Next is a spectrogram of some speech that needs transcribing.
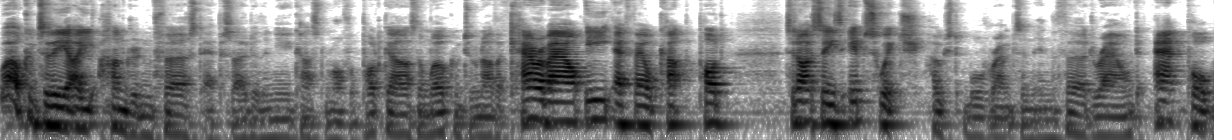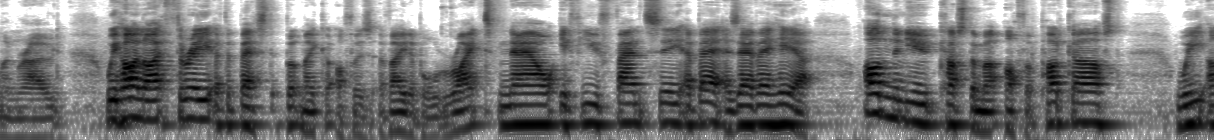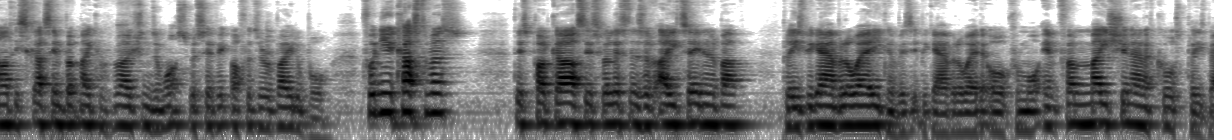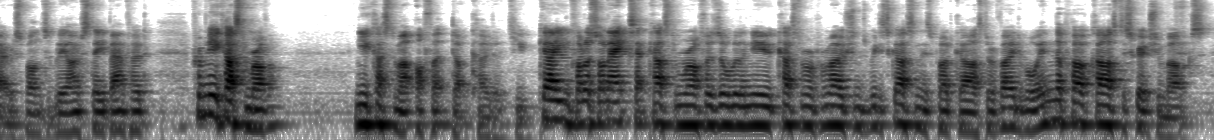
Welcome to the 801st episode of the New Customer Offer Podcast, and welcome to another Carabao EFL Cup pod. Tonight sees Ipswich host Wolverhampton in the third round at Portman Road. We highlight three of the best bookmaker offers available right now. If you fancy a bet, as ever, here on the New Customer Offer Podcast, we are discussing bookmaker promotions and what specific offers are available for new customers this podcast is for listeners of 18 and above. Please be gamble aware. You can visit begambleaware.org for more information. And of course, please bet responsibly. I'm Steve Bamford from New Customer Offer, newcustomeroffer.co.uk. You can follow us on X at Customer Offers. All of the new customer promotions we discuss in this podcast are available in the podcast description box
